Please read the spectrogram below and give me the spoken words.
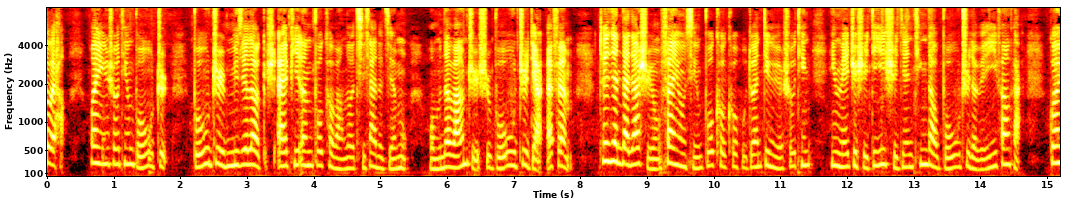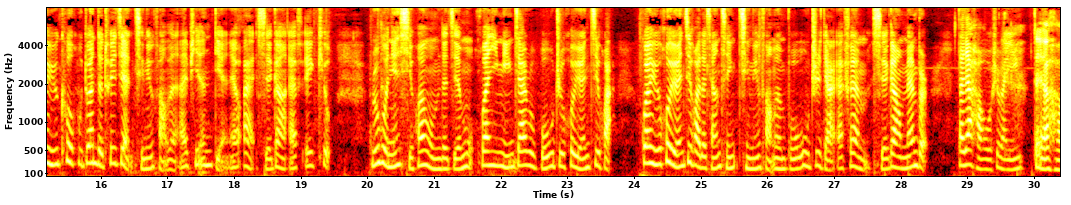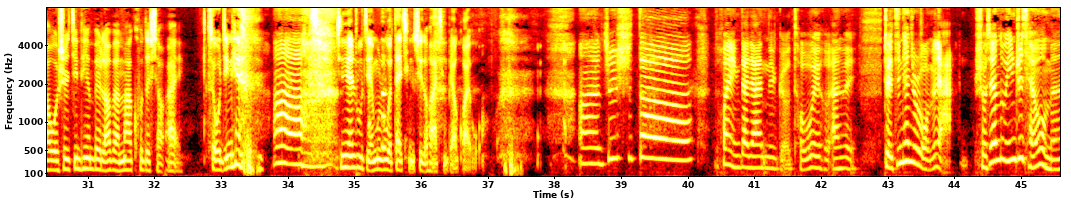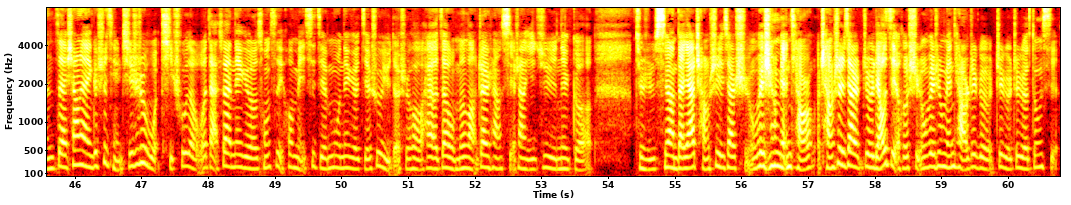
各位好，欢迎收听《博物志》。《博物志 Music Log》是 IPN 播客网络旗下的节目，我们的网址是博物志点 FM。推荐大家使用泛用型播客客户端订阅收听，因为这是第一时间听到《博物志》的唯一方法。关于客户端的推荐，请您访问 IPN 点 LI 斜杠 FAQ。如果您喜欢我们的节目，欢迎您加入博物志会员计划。关于会员计划的详情，请您访问博物志点 FM 斜杠 Member。大家好，我是婉莹。大家好，我是今天被老板骂哭的小爱。所以我今天啊，今天录节目如果带情绪的话，请不要怪我。啊，真是的！欢迎大家那个投喂和安慰。对，今天就是我们俩。首先录音之前，我们在商量一个事情，其实是我提出的。我打算那个从此以后每期节目那个结束语的时候，还有在我们网站上写上一句那个。就是希望大家尝试一下使用卫生棉条，尝试一下就是了解和使用卫生棉条这个这个这个东西。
